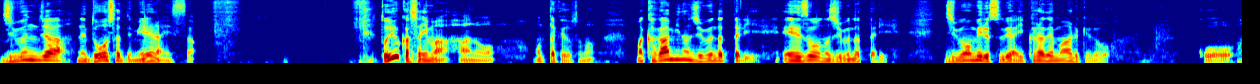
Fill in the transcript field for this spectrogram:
自分じゃね、どうしたって見れないしさ。というかさ、今、あの、思ったけど、その、まあ、鏡の自分だったり、映像の自分だったり、自分を見る術はいくらでもあるけど、こう、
